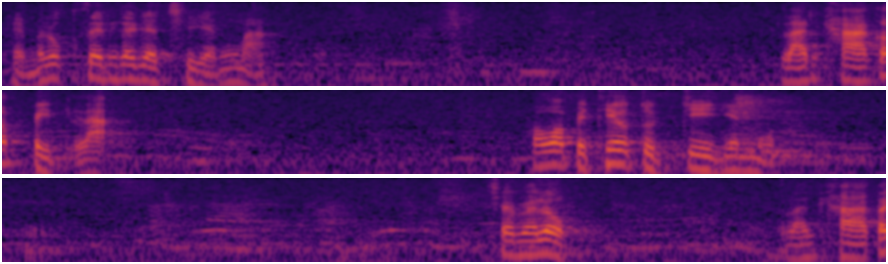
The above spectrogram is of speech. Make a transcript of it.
เห็นไหมลูกเส้นก็จะเฉียงมา ร้านค้าก็ปิดละ เพราะว่าไปเที่ยวตรุษจีนกันหมด ใช่ไหมลูก ร้านค้าก็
